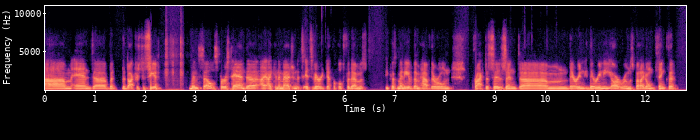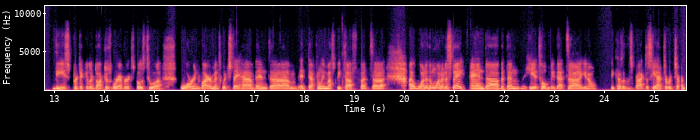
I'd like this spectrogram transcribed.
Um, and uh, but the doctors to see it themselves firsthand, uh, I, I, can imagine it's it's very difficult for them because many of them have their own practices and um, they're in they're in ER rooms. But I don't think that these particular doctors were ever exposed to a war environment, which they have, and um, it definitely must be tough. But uh, one of them wanted to stay, and uh, but then he had told me that uh, you know because of this practice he had to return.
